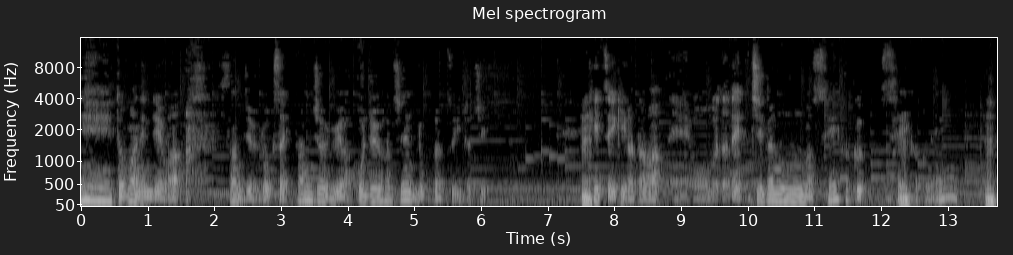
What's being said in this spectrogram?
えーと、まあ年齢は36歳、誕生日は58年6月1日。うん血液型は、えー O 型で、自分の性格、性格ね。うん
